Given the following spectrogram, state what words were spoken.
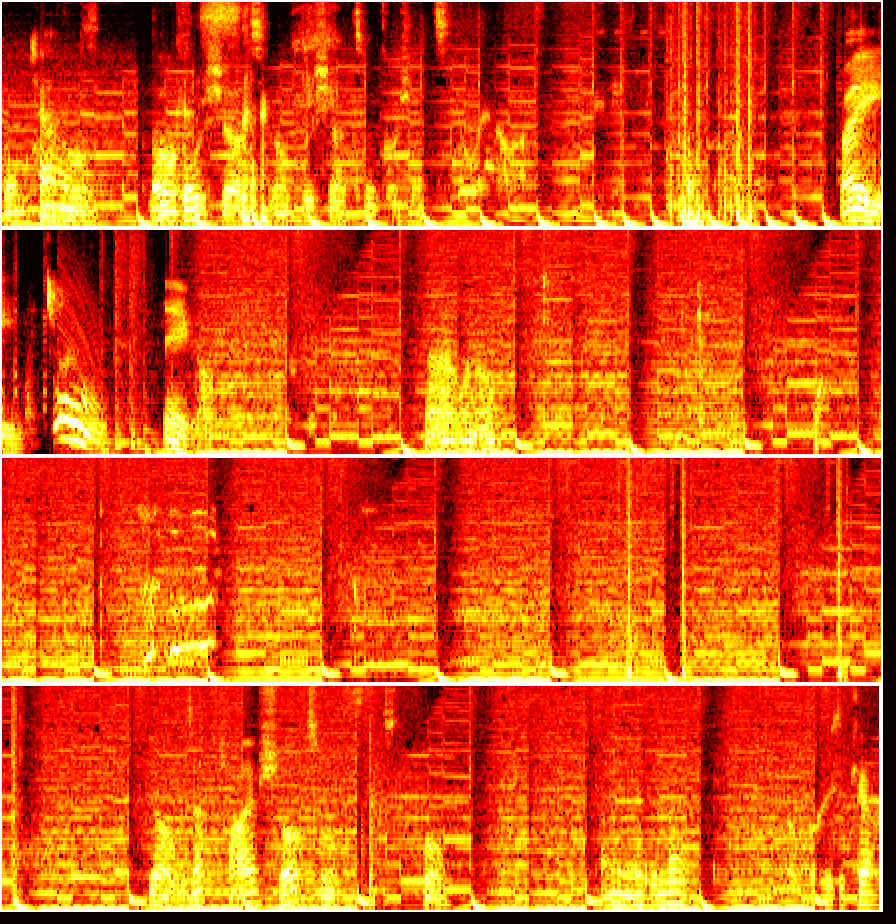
Don't challenge. Awful Locus. shots. Awful shots. Awful shots. Going on. Right. Ooh. There you go. That one off. Yo, was that five shots or four? I don't even know. There's a kill.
